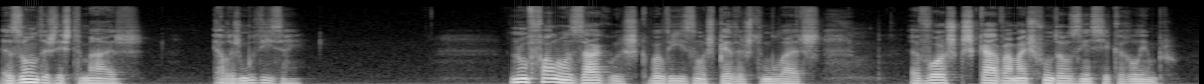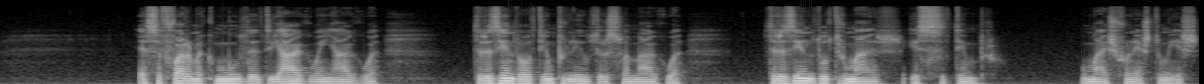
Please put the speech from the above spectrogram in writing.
As ondas deste mar, elas me dizem. Não falam as águas que balizam as pedras tumulares, a voz que escava a mais funda ausência que relembro. Essa forma que muda de água em água, trazendo ao tempo neutro a sua mágoa, trazendo outro mar, esse setembro, o mais funesto mês,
